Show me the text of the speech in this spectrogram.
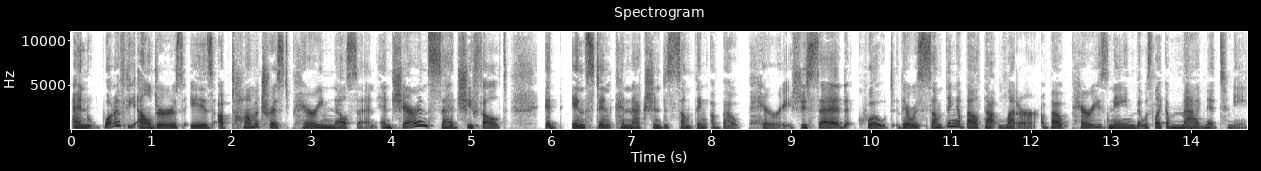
And one of the elders is optometrist Perry Nelson. And Sharon said she felt an instant connection to something about Perry. She said, quote, there was something about that letter, about Perry's name that was like a magnet to me.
